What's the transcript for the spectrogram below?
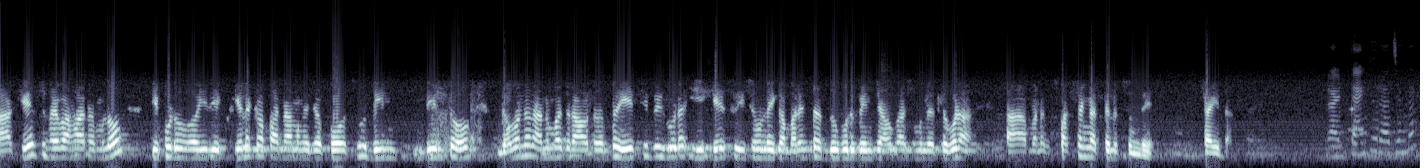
ఆ కేసు వ్యవహారంలో ఇప్పుడు ఇది కీలక పరిణామంగా చెప్పవచ్చు. దీని దీంతో గవర్నర్ అనుమతి రావడంతో ఏసీబీ కూడా ఈ కేసు విషయంలో ఇక మరింత దూకుడు పెంచే అవకాశం ఉన్నట్లు కూడా మనకు స్పష్టంగా తెలుస్తుంది. Saida. Right thank you Rajender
